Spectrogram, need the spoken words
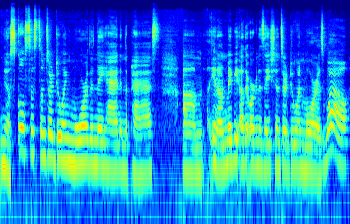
you know school systems are doing more than they had in the past. Um, you know, maybe other organizations are doing more as well.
